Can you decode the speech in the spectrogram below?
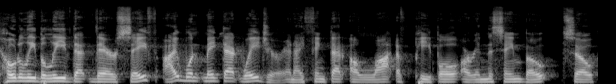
totally believe that they're safe, I wouldn't make that wager. And I think that a lot of people are in the same boat. So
